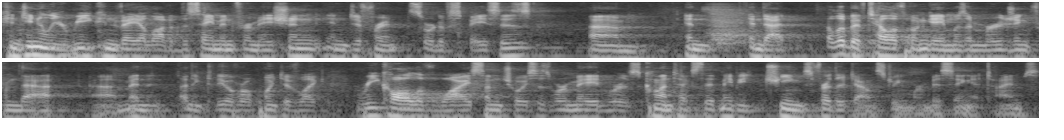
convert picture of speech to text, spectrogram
continually reconvey a lot of the same information in different sort of spaces. Um, and, and that a little bit of telephone game was emerging from that. Um, and I think to the overall point of like recall of why some choices were made, whereas context that maybe teams further downstream were missing at times.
